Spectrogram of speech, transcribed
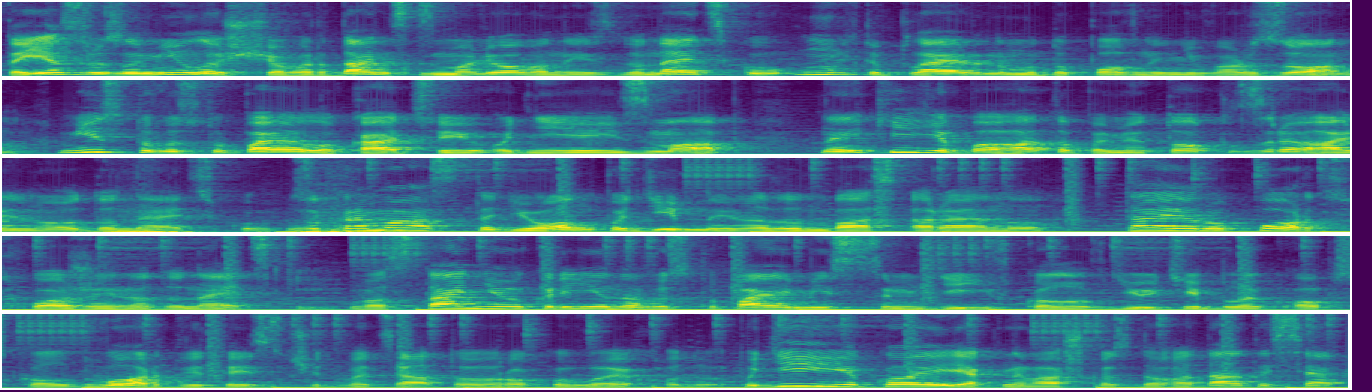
Та є зрозуміло, що Верданськ змальований з Донецьку у мультиплеєрному доповненні Warzone. Місто виступає локацією однієї з мап. На якій є багато пам'яток з реального Донецьку, зокрема, стадіон, подібний на Донбас Арену, та аеропорт, схожий на Донецький. Востаннє Україна виступає місцем дій в Call of Duty Black Ops Cold War 2020 року виходу, події якої, як не важко здогадатися,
